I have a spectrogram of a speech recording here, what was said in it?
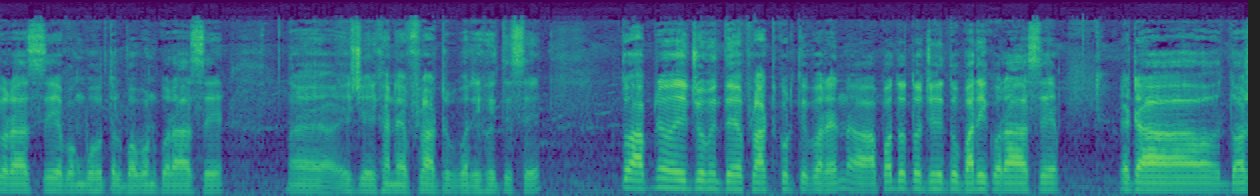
করা আছে এবং বহুতল ভবন করা আছে। এই যে এখানে ফ্ল্যাট বাড়ি হইতেছে। তো আপনিও এই জমিতে ফ্ল্যাট করতে পারেন। আপাতত যেহেতু বাড়ি করা আছে, এটা দশ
